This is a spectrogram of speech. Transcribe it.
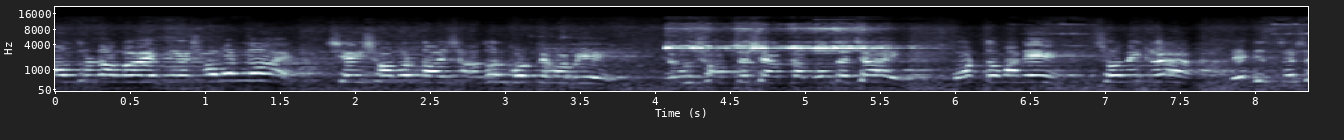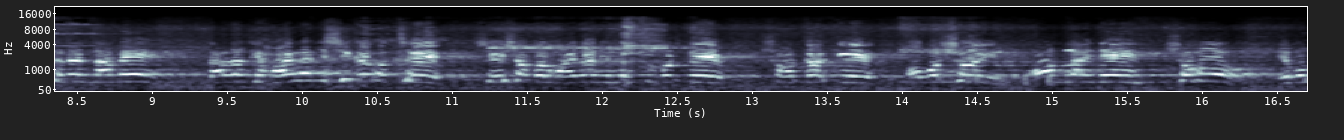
মন্ত্রণালয়ের যে সমন্বয়, সেই সমন্বয় সাধন করতে হবে। এবং সবশেষে আমরা বলতে চাই, বর্তমানে শ্রমিকরা রেজিস্ট্রেশনের নামে তারা যে হয়রানির শিকার হচ্ছে, সেই সকল হয়রানি মুক্ত করতে সরকারকে অবশ্যই অনলাইনে সহ এবং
